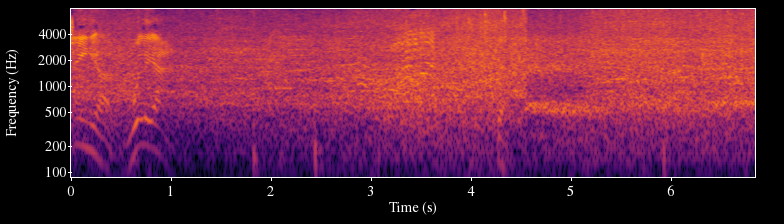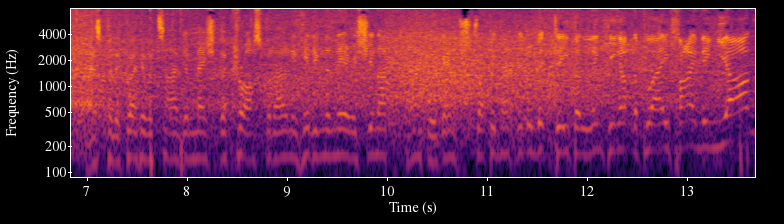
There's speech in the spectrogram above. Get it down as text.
Jorginho, Willian. Azpilicueta with time to measure the cross, but only hitting the nearest United. Lukaku again, just dropping that little bit deeper, linking up the play, finding Young.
